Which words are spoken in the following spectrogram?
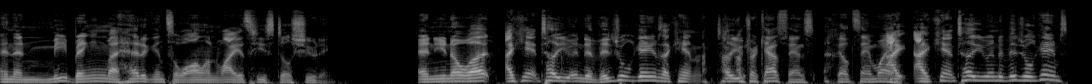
and then me banging my head against the wall on why is he still shooting. And you know what? I can't tell you individual games. I can't tell you I'm sure Cavs fans feel the same way. I, I can't tell you individual games,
